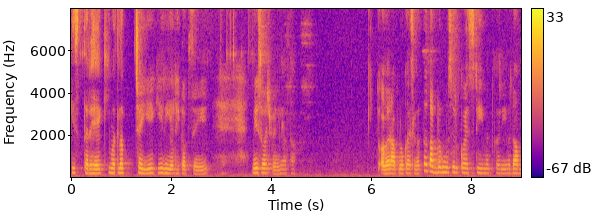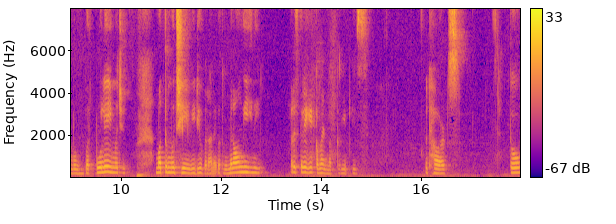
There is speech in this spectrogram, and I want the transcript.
किस तरह की मतलब चाहिए कि रियल हिकअप से ये। मेरी समझ में नहीं आता। तो अगर आप लोग को ऐसा लगता है तो आप लोग मुझसे रिक्वेस्ट ही मत करिए। मतलब आप लोग बोले ही मुझे मत मुझे वीडियो बनाने का। तो मैं बनाऊँगी ही नहीं। पर इस तरह की कमेंट मत करिए प्लीज़ इट हर्ट्स तो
